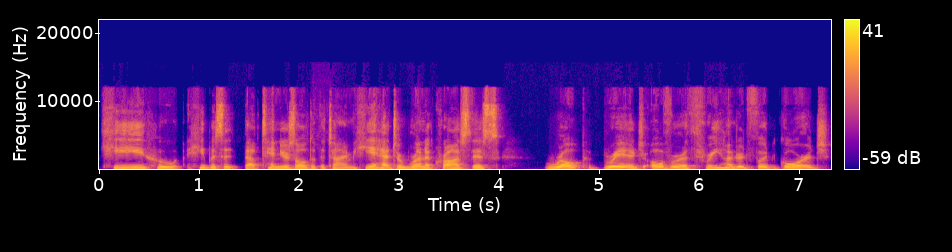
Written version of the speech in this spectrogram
he, who he was about ten years old at the time, he had to run across this rope bridge over a 300 foot gorge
